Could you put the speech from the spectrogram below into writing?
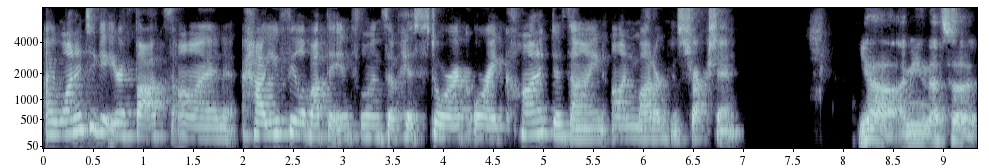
I wanted to get your thoughts on how you feel about the influence of historic or iconic design on modern construction. Yeah i mean that's a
